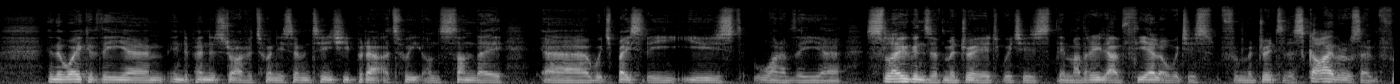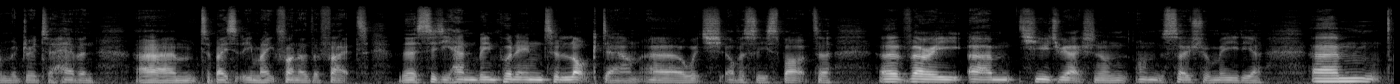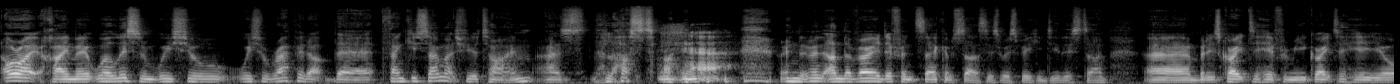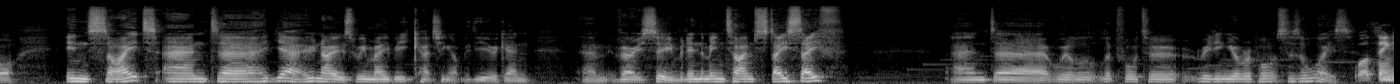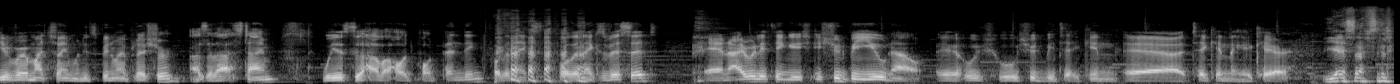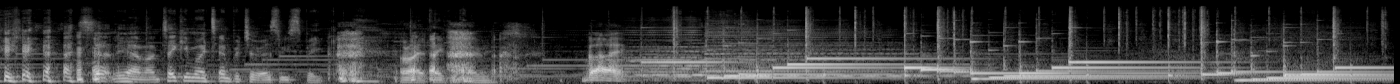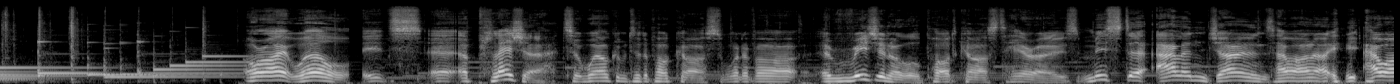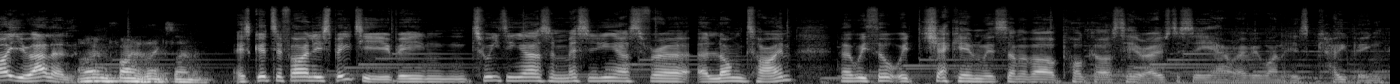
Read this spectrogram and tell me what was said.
in the wake of the um, independence drive of 2017. She put out a tweet on Sunday uh, which basically used one of the uh, slogans of Madrid, which is the Madrid al cielo, which is from Madrid to the sky, but also from Madrid to heaven, um, to basically make fun of the fact the city hadn't been put into lockdown, uh, which obviously sparked a, a very um, huge reaction on, on social media. Um, all right, Jaime. Well, listen, we shall we shall wrap it up there. Thank you so much for your time, as the last time, under very different circumstances. We're speaking to you this time, um, but it's great to hear from you. Great to hear your insight, and uh, yeah, who knows? We may be catching up with you again um, very soon. But in the meantime, stay safe and uh, we'll look forward to reading your reports as always. Well, thank you very much, Simon. It's been my pleasure. As the last time, we still have a hot pot pending for the next for the next visit, and I really think it, it should be you now uh, who who should be taking uh, taking a care. Yes, absolutely. I certainly am. I'm taking my temperature as we speak. All right, thank you, Simon. Bye. All right, well, it's a pleasure to welcome to the podcast one of our original podcast heroes, Mr. Alan Jones. How are how are you, Alan? I'm fine, thanks, Simon. It's good to finally speak to you. You've been tweeting us and messaging us for a, a long time. Uh, we thought we'd check in with some of our podcast heroes to see how everyone is coping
